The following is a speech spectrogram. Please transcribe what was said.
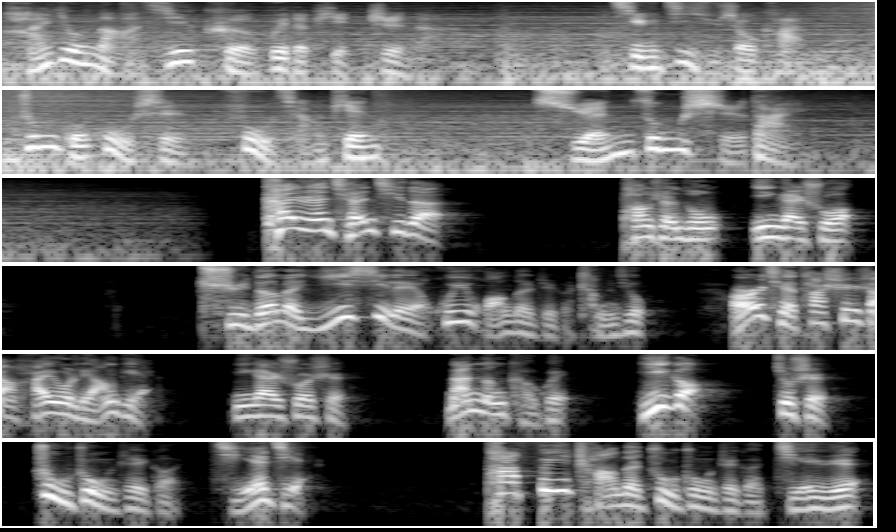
还有哪些可贵的品质呢？请继续收看《中国故事富强篇》，玄宗时代。开元前期的。唐玄宗应该说，取得了一系列辉煌的这个成就，而且他身上还有两点，应该说是难能可贵。一个就是注重这个节俭，他非常的注重这个节约，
